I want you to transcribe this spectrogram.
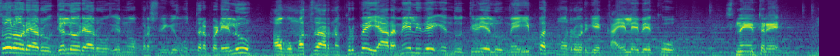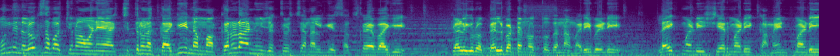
ಸೋಲೋರ್ಯಾರು ಗೆಲ್ಲೋರ್ಯಾರು ಎನ್ನುವ ಪ್ರಶ್ನೆಗೆ ಉತ್ತರ ಪಡೆಯಲು ಹಾಗೂ ಮತದಾರನ ಕೃಪೆ ಯಾರ ಮೇಲಿದೆ ಎಂದು ತಿಳಿಯಲು ಮೇ ಇಪ್ಪತ್ತ್ಮೂರರವರೆಗೆ ಕಾಯಲೇಬೇಕು. ಸ್ನೇಹಿತರೆ, ಮುಂದಿನ ಲೋಕಸಭಾ ಚುನಾವಣೆಯ ಚಿತ್ರಣಕ್ಕಾಗಿ ನಮ್ಮ ಕನ್ನಡ ನ್ಯೂಸ್ ಎಕ್ಸ್ಪ್ರೆಸ್ ಚಾನಲ್ಗೆ ಸಬ್ಸ್ಕ್ರೈಬ್ ಆಗಿ. ಕೆಳಗಿರೋ ಬೆಲ್ ಬಟನ್ ಒತ್ತೋದನ್ನು ಮರಿಬೇಡಿ. ಲೈಕ್ ಮಾಡಿ, ಶೇರ್ ಮಾಡಿ, ಕಮೆಂಟ್ ಮಾಡಿ.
